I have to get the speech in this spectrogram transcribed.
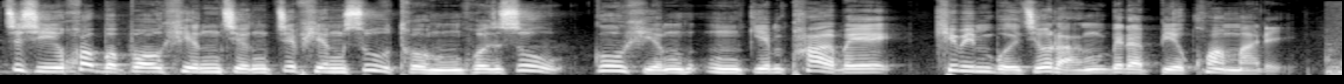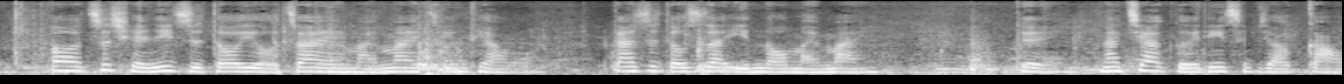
这是法务部行政执行署桃园分署举行黄金拍卖，吸引不少人要来标看卖的。哦，之前一直都有在买卖金条，但是都是在银楼买卖。对，那价格一定是比较高，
